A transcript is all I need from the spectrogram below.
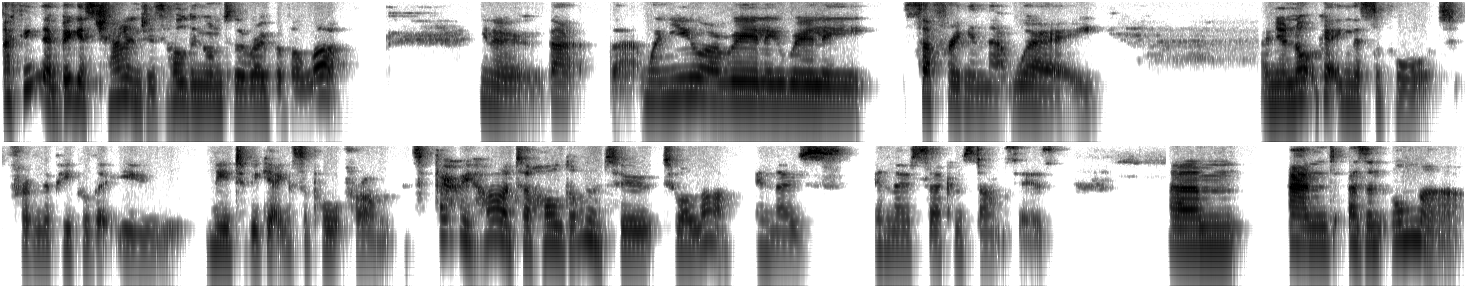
I think their biggest challenge is holding on to the rope of Allah. You know, that that when you are really, really suffering in that way and you're not getting the support from the people that you need to be getting support from, it's very hard to hold on to to Allah in those in those circumstances. Um, And as an ummah,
